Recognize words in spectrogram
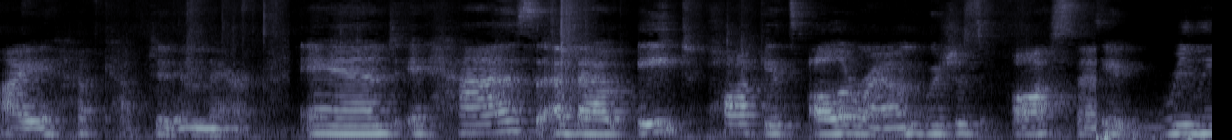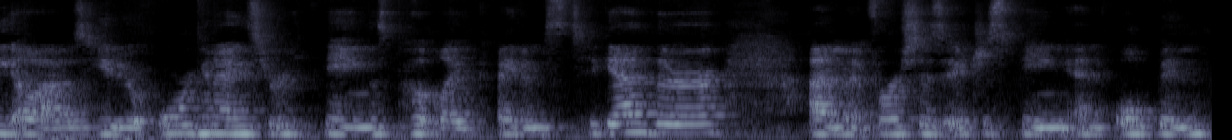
I have kept it in there. And it has about eight pockets all around, which is awesome. It really allows you to organize your things, put like items together, um, versus it just being an open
